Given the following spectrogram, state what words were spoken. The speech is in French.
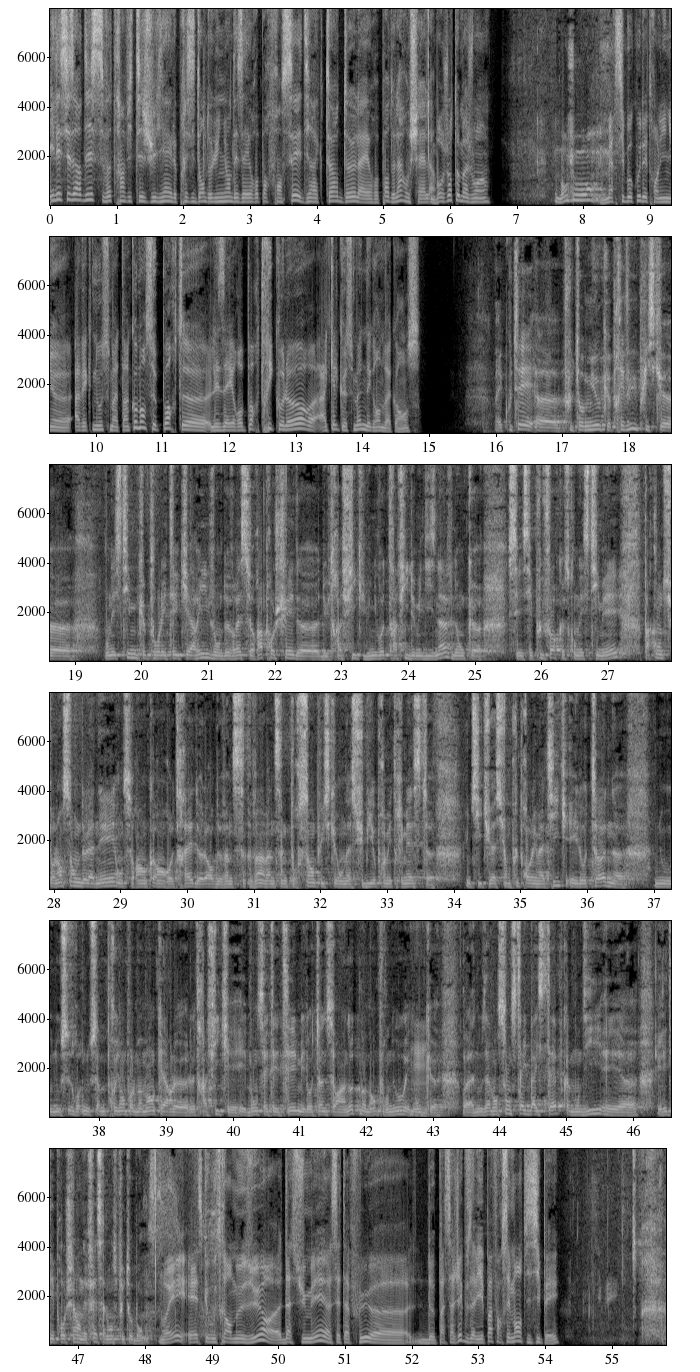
Il est 6h10, votre invité Julien est le président de l'Union des aéroports français et directeur de l'aéroport de La Rochelle. Bonjour Thomas Join. Bonjour. Merci beaucoup d'être en ligne euh, avec nous ce matin. Comment se portent euh, les aéroports tricolores à quelques semaines des grandes vacances? Bah écoutez, euh, plutôt mieux que prévu, puisque euh, on estime que pour l'été qui arrive, on devrait se rapprocher de, du trafic, du niveau de trafic 2019. Donc euh, c'est plus fort que ce qu'on estimait. Par contre, sur l'ensemble de l'année, on sera encore en retrait de l'ordre de 20 à 25 puisqu'on a subi au premier trimestre une situation plus problématique. Et l'automne, nous, nous, nous, sommes prudents pour le moment, car le, le trafic est, est, bon cet été, mais l'automne sera un autre moment pour nous. Et donc mmh. voilà, nous avançons step by step, comme on dit. Et, euh, et l'été prochain, en effet, s'annonce plutôt bon. Oui, est-ce que vous serez en mesure d'assumer cet afflux euh, de passagers que vous n'aviez pas forcément anticipé?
